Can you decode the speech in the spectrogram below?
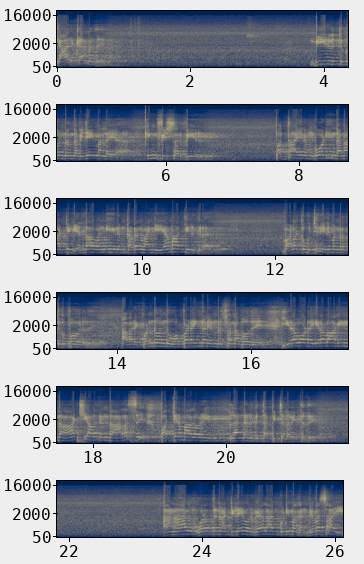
யாருக்கானது? பீர் வித்து கொண்டிருந்த விஜய் மல்லையா கிங்ஃபிஷர் பீர். பத்தாயிரம் கோடி இந்த நாட்டில் எல்லா வங்கியிலும் கடன் வாங்கி ஏமாத்தி இருக்கிறார் வழக்கு உச்ச நீதிமன்றத்துக்கு போகிறது. அவரை கொண்டு வந்து ஒப்படைங்கள் என்று சொன்னபோது இரவோட இரவாக இந்த ஆட்சியாளர் இந்த அரசு பத்திரமாக அவரை லண்டனுக்கு தப்பிச் செல்ல வைத்தது. ஆனால் உரத்த நாட்டிலே ஒரு வேளாண் குடிமகன் விவசாயி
